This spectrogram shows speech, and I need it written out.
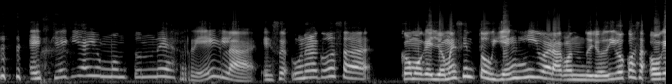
es que aquí hay un montón de reglas. Eso es una cosa, como que yo me siento bien jíbara cuando yo digo cosas. Ok,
